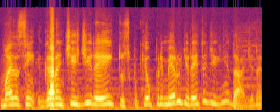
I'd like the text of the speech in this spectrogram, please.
mas assim, garantir direitos, porque o primeiro direito é a dignidade, né?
